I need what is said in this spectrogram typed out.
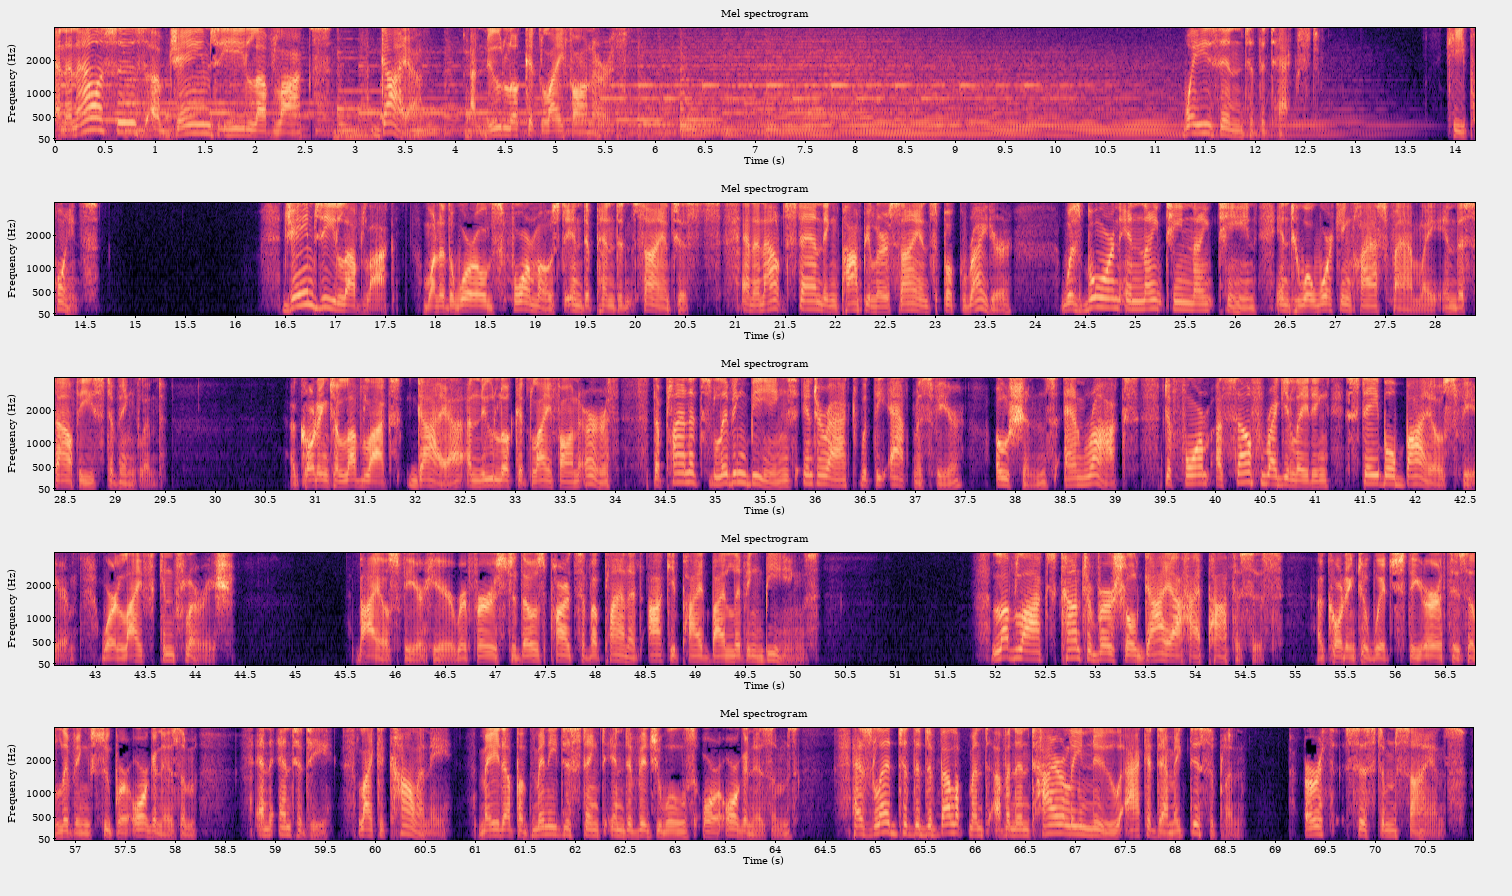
An analysis of James E. Lovelock's Gaia A New Look at Life on Earth. Ways into the text. Key points. James E. Lovelock, one of the world's foremost independent scientists and an outstanding popular science book writer, was born in 1919 into a working class family in the southeast of England. According to Lovelock's Gaia, A New Look at Life on Earth, the planet's living beings interact with the atmosphere, oceans, and rocks to form a self regulating, stable biosphere where life can flourish. Biosphere here refers to those parts of a planet occupied by living beings. Lovelock's controversial Gaia hypothesis, according to which the Earth is a living superorganism, an entity, like a colony, made up of many distinct individuals or organisms, has led to the development of an entirely new academic discipline Earth System Science.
